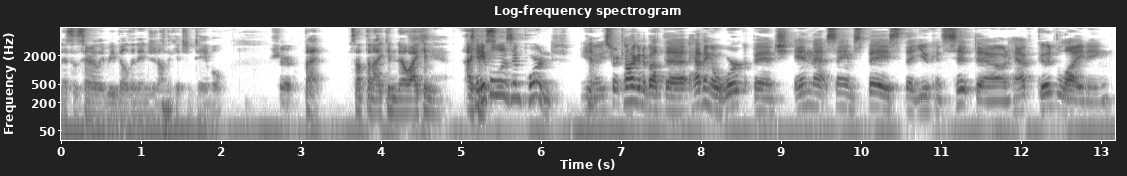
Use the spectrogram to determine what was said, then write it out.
necessarily rebuild an engine on the kitchen table, Sure. but something I can know I can. I can Table is important. You know, you start talking about that, having a workbench in that same space that you can sit down, have good lighting,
